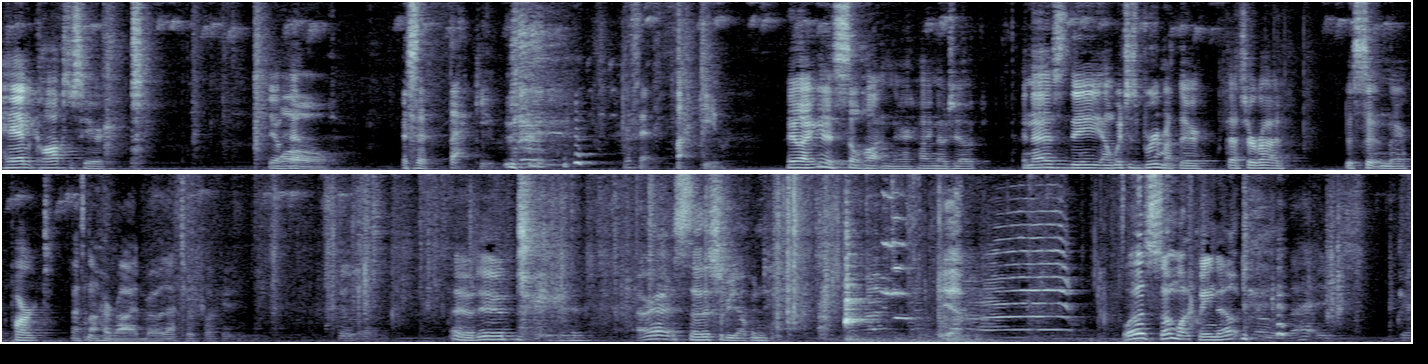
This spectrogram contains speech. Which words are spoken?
Han Cox was here. Yo, Whoa. It said fuck you. it said fuck you. They're like, it is so hot in there. Like, no joke. And that is the uh, witch's broom right there. That's her ride. Just sitting there, parked. That's not her ride, bro. That's her fucking. Oh, dude. Alright, so this should be opened. Yep. Well, it's somewhat cleaned out. Oh, that is scary.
